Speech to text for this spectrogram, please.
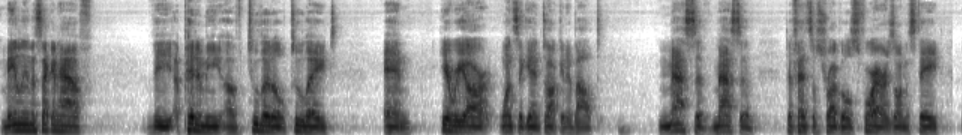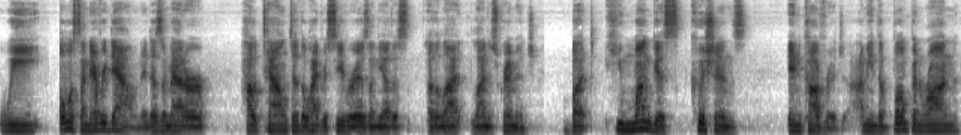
mainly in the second half, the epitome of too little, too late. And here we are once again talking about massive, massive defensive struggles for Arizona State. We almost on every down, it doesn't matter how talented the wide receiver is on the other of the line, line of scrimmage, but humongous cushions in coverage. I mean, the bump and run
